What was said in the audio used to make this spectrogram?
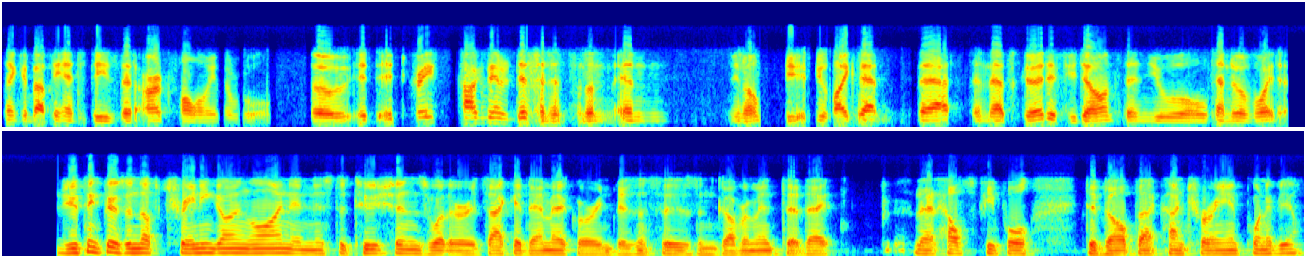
think about the entities that aren't following the rules. So it, it creates cognitive dissonance, and, and you know if you like that that then that's good. If you don't, then you will tend to avoid it. Do you think there's enough training going on in institutions, whether it's academic or in businesses and government, that that, that helps people develop that contrarian point of view?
